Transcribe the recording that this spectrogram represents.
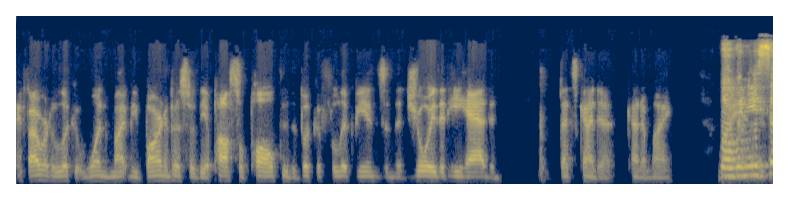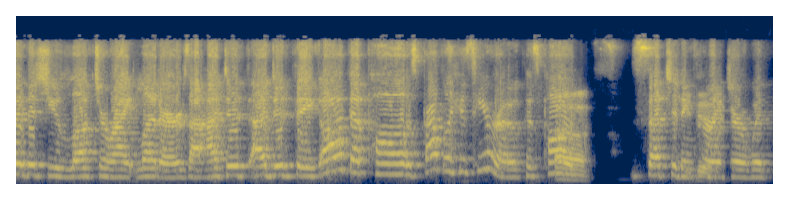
if I were to look at one, might be Barnabas or the Apostle Paul through the book of Philippians and the joy that he had. And that's kind of, kind of my, well, when you said that you love to write letters, I, I, did. I did think, oh, that Paul is probably his hero because Paul uh, is such an encourager with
